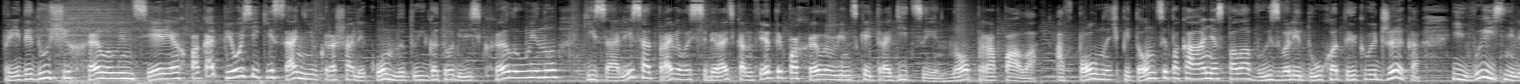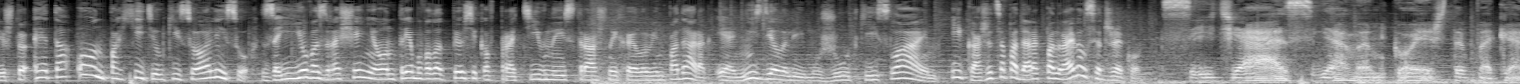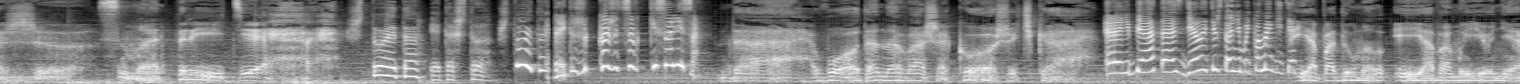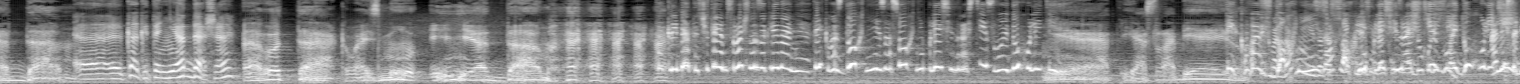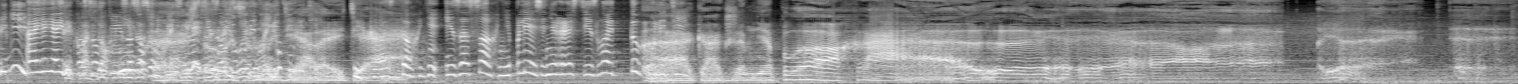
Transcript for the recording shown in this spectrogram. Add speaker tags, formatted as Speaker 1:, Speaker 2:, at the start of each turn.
Speaker 1: В предыдущих Хэллоуин-сериях, пока песики с Аней украшали комнату и готовились к Хэллоуину, киса Алиса отправилась собирать конфеты по хэллоуинской традиции, но пропала. А в полночь питомцы, пока Аня спала, вызвали духа тыквы Джека и выяснили, что это он похитил кису Алису. За ее возвращение он требовал от песиков противный и страшный Хэллоуин подарок, и они сделали ему жуткий слайм. И кажется, подарок понравился Джеку.
Speaker 2: Сейчас я вам кое-что покажу. Смотрите.
Speaker 3: Что это? Это что? Что это? Да это же, кажется, кисалиса.
Speaker 2: Да, вот она ваша кошечка.
Speaker 3: Э, ребята, сделайте что-нибудь, помогите.
Speaker 2: Я подумал, и я вам ее не отдам.
Speaker 3: Э, как это не отдашь, а?
Speaker 2: А вот так возьму и не отдам.
Speaker 3: Так, ребята, читаем срочно заклинание. Тыква, сдохни и засохни, плесень, расти, злой дух улети.
Speaker 2: Нет, я слабею.
Speaker 3: Тыква, сдохни засохни, плесень, расти, злой дух улети. Алиса, беги. Ай-яй-яй, тыква, сдохни засохни, плесень,
Speaker 2: Что
Speaker 3: злой дух
Speaker 2: вы
Speaker 3: улети.
Speaker 2: делаете?
Speaker 3: Тыква, сдохни и засохни, плесень, расти, злой дух улети.
Speaker 2: А, как же мне плохо.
